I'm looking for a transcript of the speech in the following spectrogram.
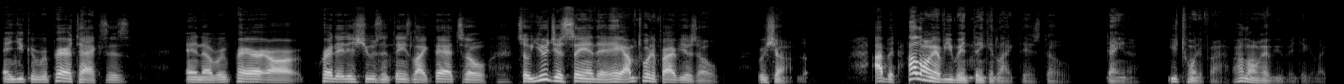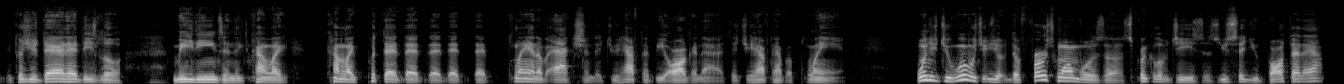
and you can repair taxes and uh, repair our uh, credit issues and things like that. So, so you're just saying that, hey, I'm 25 years old, Rushion. Look, I've been. How long have you been thinking like this, though, Dana? You're 25. How long have you been thinking like this? Because your dad had these little meetings and it kind of like, kind of like put that that that that that plan of action that you have to be organized, that you have to have a plan. When did you? When was you? The first one was uh, Sprinkle of Jesus. You said you bought that app.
